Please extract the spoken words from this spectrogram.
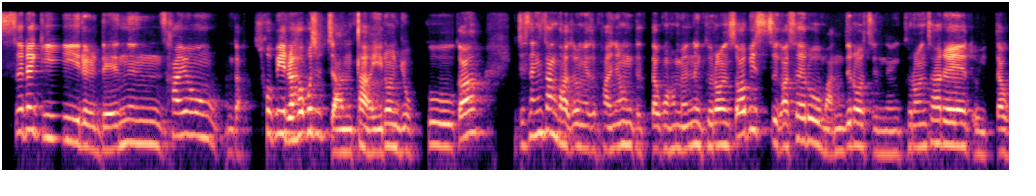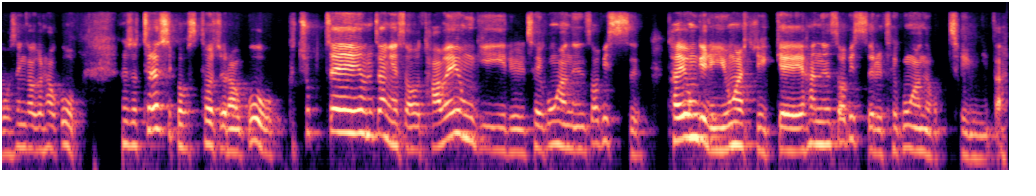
쓰레기를 내는 사용, 그러니까 소비를 하고 싶지 않다 이런 욕구가 이제 생산 과정에서 반영됐다고 하면은 그런 서비스가 새로 만들어지는 그런 사례도 있다고 생각을 하고 그래서 트래시 버스터즈라고 그 축제 현장에서 다회용기를 제공하는 서비스, 다회용기를 이용할 수 있게 하는 서비스를 제공하는 업체입니다.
